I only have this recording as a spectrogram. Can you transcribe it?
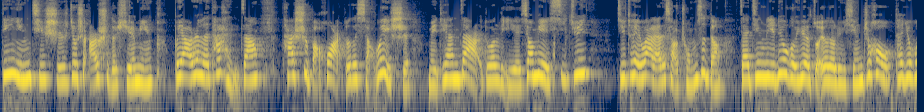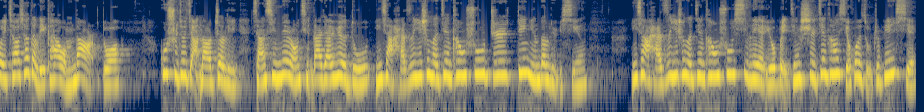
丁宁其实就是耳屎的学名，不要认为它很脏，它是保护耳朵的小卫士，每天在耳朵里消灭细菌、击退外来的小虫子等。在经历六个月左右的旅行之后，它就会悄悄地离开我们的耳朵。故事就讲到这里，详细内容请大家阅读《影响孩子一生的健康书之丁宁的旅行》。影响孩子一生的健康书系列由北京市健康协会组织编写。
